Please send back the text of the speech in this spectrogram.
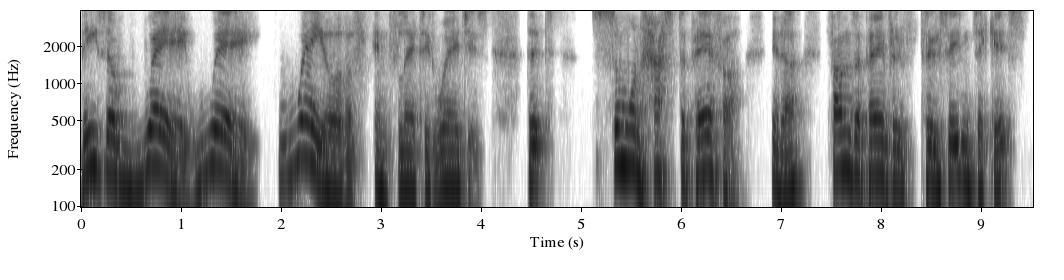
These are way, way, way over inflated wages that someone has to pay for. You know, fans are paying for it through season tickets,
